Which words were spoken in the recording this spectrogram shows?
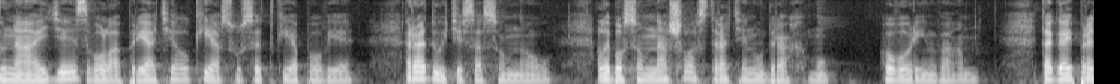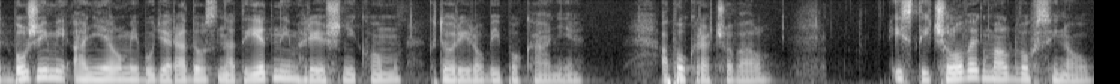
ju nájde, zvolá priateľky a susedky a povie, radujte sa so mnou, lebo som našla stratenú drachmu. Hovorím vám, tak aj pred Božími anielmi bude radosť nad jedným hriešnikom, ktorý robí pokánie. A pokračoval. Istý človek mal dvoch synov.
